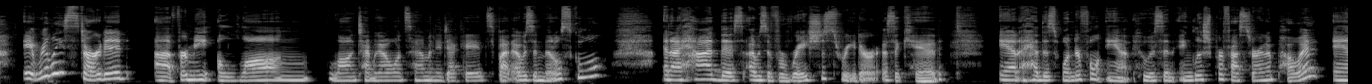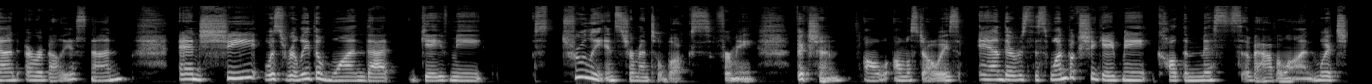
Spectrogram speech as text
it really started uh, for me a long, long time ago. I won't say how many decades, but I was in middle school and I had this, I was a voracious reader as a kid. And I had this wonderful aunt who was an English professor and a poet and a rebellious nun. And she was really the one that gave me truly instrumental books for me, fiction almost always. And there was this one book she gave me called The Mists of Avalon, which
